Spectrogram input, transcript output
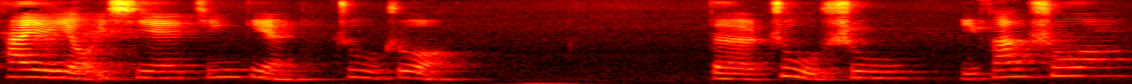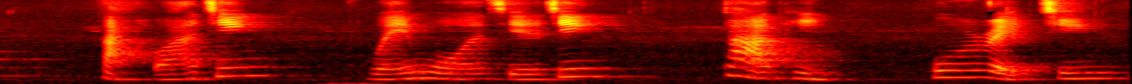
他也有一些经典著作的著书，比方说《法华经》《维摩诘经》《大品般若经》《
